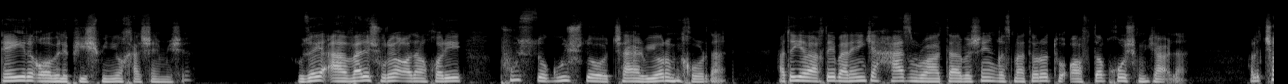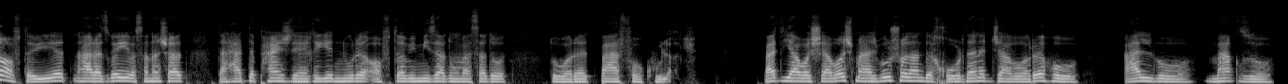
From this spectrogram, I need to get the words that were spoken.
غیر قابل پیش بینی و خشن میشه. روزای اول شروع آدمخواری پوست و گوشت و چربی ها رو میخوردن. حتی یه وقته برای اینکه هضم راحت تر بشه این قسمت ها رو تو آفتاب خوش می‌کردن. حالا چه آفتابی؟ هر از گاهی مثلا شاید در حد پنج دقیقه یه نور آفتابی می‌زد اون وسط و دوباره برف و کولاک. بعد یواش یواش مجبور شدن به خوردن جواره و قلب و مغز و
